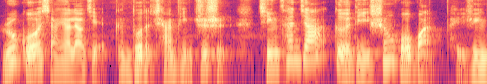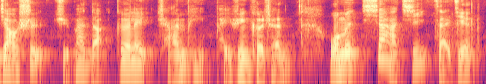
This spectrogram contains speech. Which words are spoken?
如果想要了解更多的产品知识，请参加各地生活馆培训教室举办的各类产品培训课程。我们下期再见。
